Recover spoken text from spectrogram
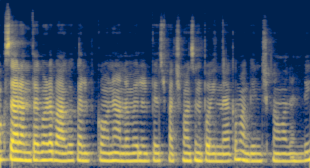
ఒకసారి అంతా కూడా బాగా కలుపుకొని అల్లం వెల్లుల్లి పేస్ట్ పచ్చివాసన పోయిందాక మగ్గించుకోవాలండి.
